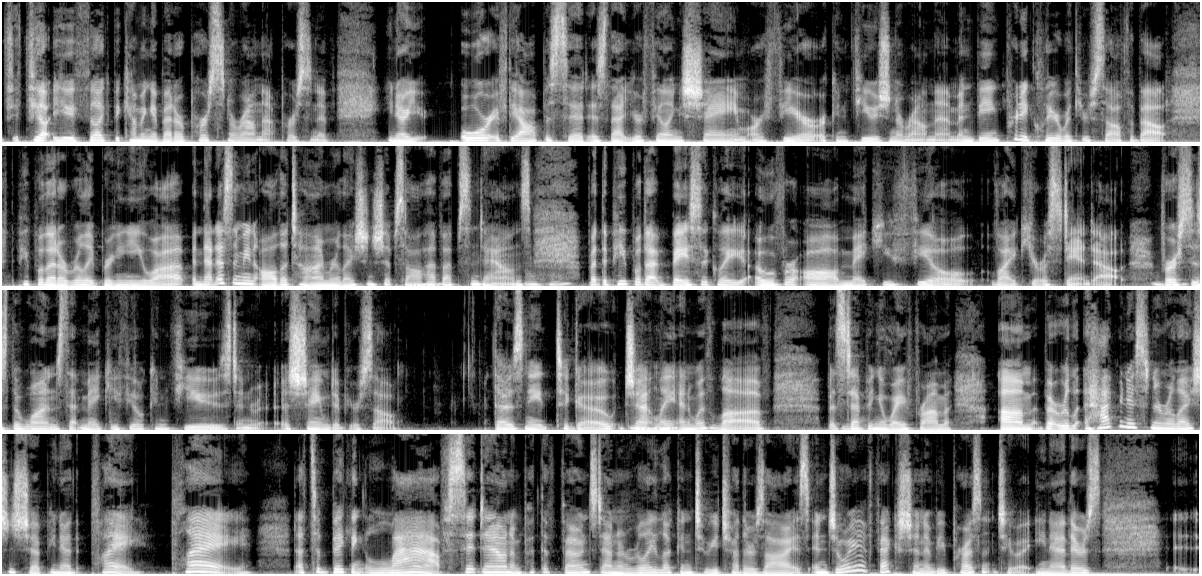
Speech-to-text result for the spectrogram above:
feel you feel like becoming a better person around that person if you know you or if the opposite is that you're feeling shame or fear or confusion around them and being pretty clear with yourself about the people that are really bringing you up and that doesn't mean all the time relationships all have ups and downs mm-hmm. but the people that basically overall make you feel like you're a standout mm-hmm. versus the ones that make you feel confused and ashamed of yourself those need to go gently mm-hmm. and with love, but stepping yes. away from. Um, but re- happiness in a relationship, you know, play, play. That's a big thing. Laugh, sit down and put the phones down and really look into each other's eyes. Enjoy affection and be present to it. You know, there's,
